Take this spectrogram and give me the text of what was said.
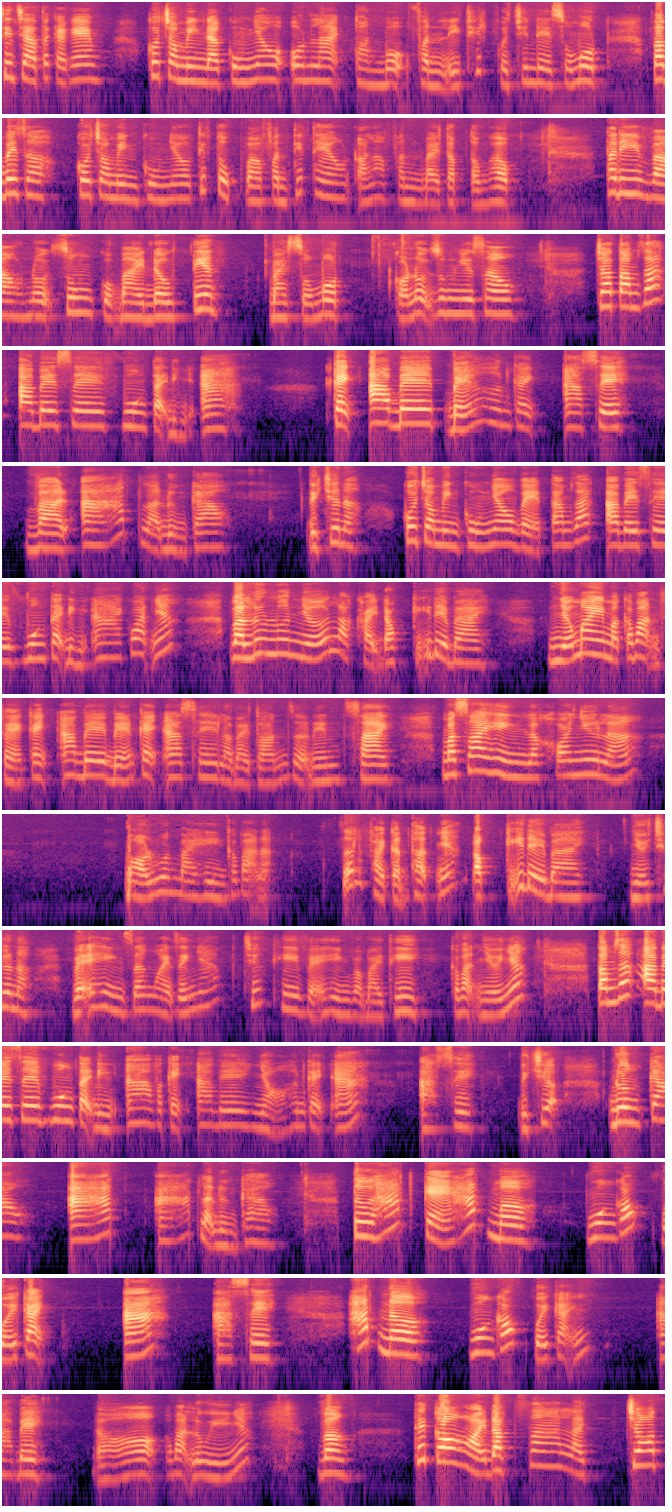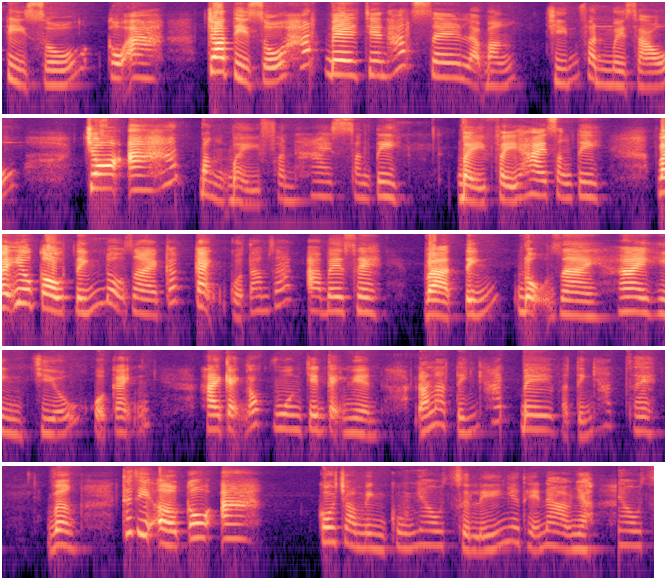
Xin chào tất cả các em. Cô trò mình đã cùng nhau ôn lại toàn bộ phần lý thuyết của chuyên đề số 1. Và bây giờ cô trò mình cùng nhau tiếp tục vào phần tiếp theo đó là phần bài tập tổng hợp. Ta đi vào nội dung của bài đầu tiên, bài số 1 có nội dung như sau. Cho tam giác ABC vuông tại đỉnh A. Cạnh AB bé hơn cạnh AC và AH là đường cao. Được chưa nào? Cô trò mình cùng nhau vẽ tam giác ABC vuông tại đỉnh A các bạn nhé. Và luôn luôn nhớ là phải đọc kỹ đề bài nếu may mà các bạn vẽ cạnh AB bé cạnh AC là bài toán trở nên sai. Mà sai hình là coi như là bỏ luôn bài hình các bạn ạ. Rất là phải cẩn thận nhé, đọc kỹ đề bài. Nhớ chưa nào? Vẽ hình ra ngoài giấy nháp trước khi vẽ hình vào bài thi. Các bạn nhớ nhé. Tam giác ABC vuông tại đỉnh A và cạnh AB nhỏ hơn cạnh Á, AC. Được chưa? Đường cao AH, AH là đường cao. Từ H kẻ HM vuông góc với cạnh Á, AC. HN vuông góc với cạnh AB. Đó, các bạn lưu ý nhé. Vâng, thế câu hỏi đặt ra là cho tỷ số, câu A, cho tỷ số HB trên HC là bằng 9 phần 16, cho AH bằng 7 phần 2 cm, 7,2 cm và yêu cầu tính độ dài các cạnh của tam giác ABC và tính độ dài hai hình chiếu của cạnh hai cạnh góc vuông trên cạnh huyền, đó là tính HB và tính HC. Vâng, thế thì ở câu A cô trò mình cùng nhau xử lý như thế nào nhỉ? Nhau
